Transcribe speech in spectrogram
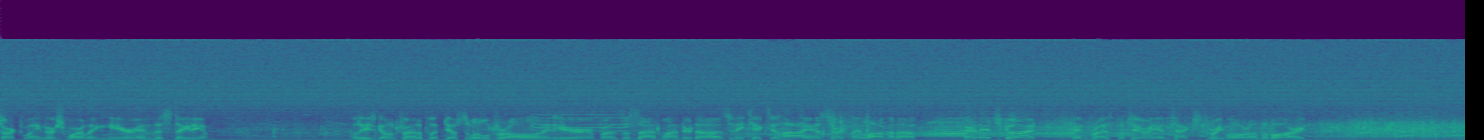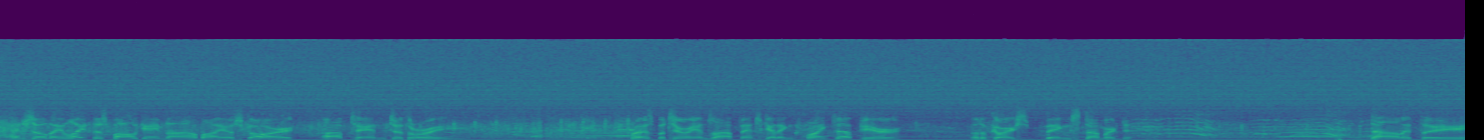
circling or swirling here in the stadium. But he's going to try to put just a little draw on it here as the sidewinder does, and he kicks it high. It's certainly long enough, and it's good. And Presbyterian tacks three more on the board. And so they lead this ball game now by a score of 10 to 3. Presbyterian's offense getting cranked up here, but of course being stummered down at the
